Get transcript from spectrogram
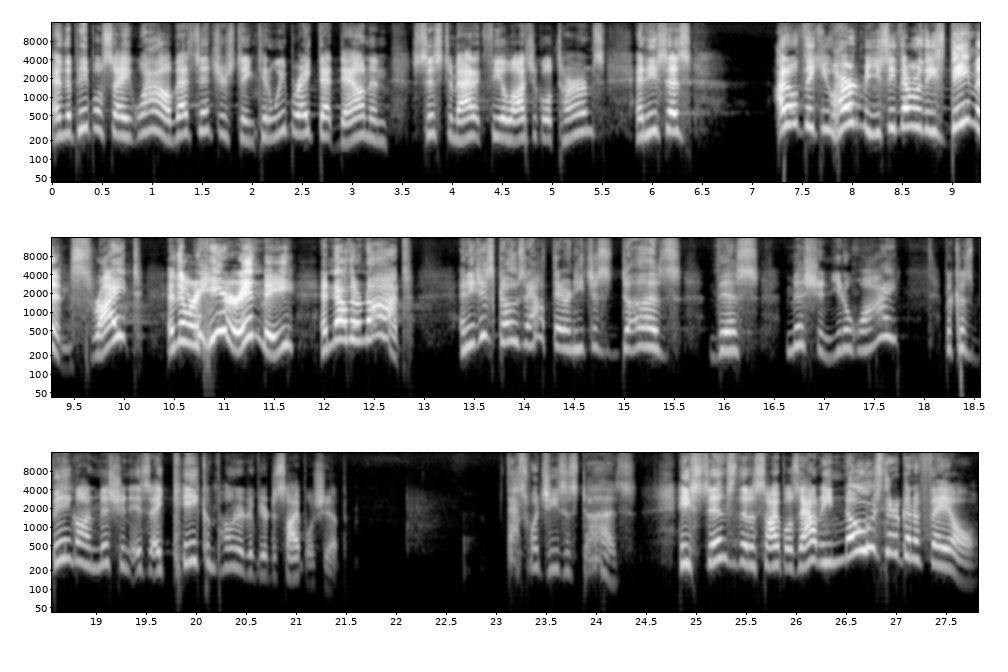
And the people say, Wow, that's interesting. Can we break that down in systematic theological terms? And he says, I don't think you heard me. You see, there were these demons, right? And they were here in me, and now they're not. And he just goes out there and he just does this mission. You know why? Because being on mission is a key component of your discipleship. That's what Jesus does. He sends the disciples out. He knows they're going to fail,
